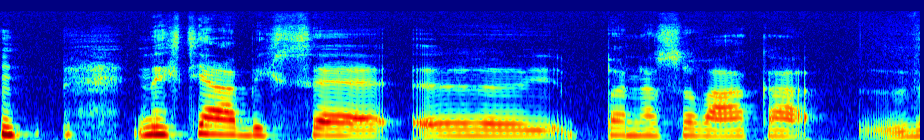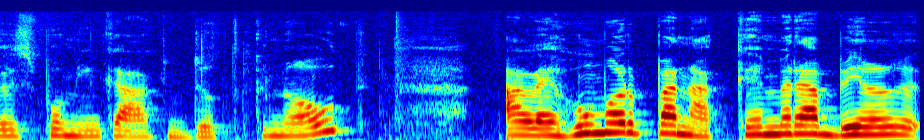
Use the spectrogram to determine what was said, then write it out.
nechtěla bych se e, pana Sováka ve vzpomínkách dotknout, ale humor pana Kemra byl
